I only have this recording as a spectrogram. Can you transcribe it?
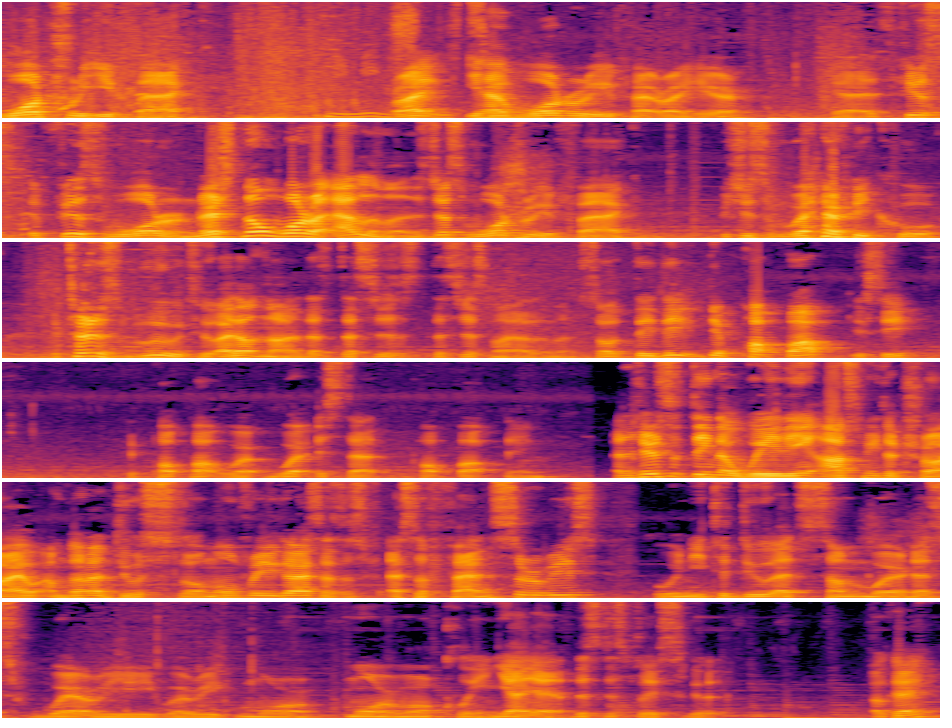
watery effect. Right? You have watery effect right here. Yeah, it feels it feels water. There's no water element, it's just watery effect. Which is very cool. It turns blue too. I don't know. That's that's just that's just my element. So they, they, they pop up, you see? They pop up where where is that pop up thing? And here's the thing that Waiting asked me to try. I'm gonna do a slow-mo for you guys as a, as a fan service. We need to do at somewhere that's very, very more, more, more clean. Yeah, yeah. This this place is good. Okay.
